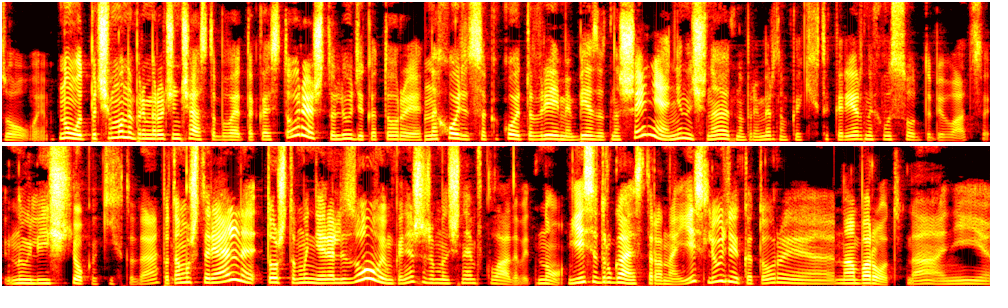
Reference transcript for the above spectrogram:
реализовываем. Ну вот почему, например, очень часто бывает такая история, что люди, которые находятся какое-то время без отношений, они начинают, например, там каких-то карьерных высот добиваться, ну или еще каких-то, да, потому что реально то, что мы не реализовываем, конечно же, мы начинаем вкладывать, но есть и другая сторона, есть люди, которые наоборот, да, они,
